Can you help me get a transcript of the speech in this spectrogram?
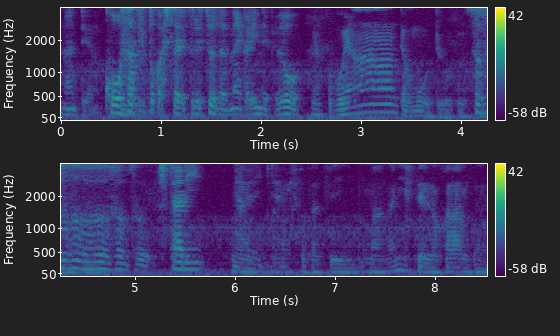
なんていうの考察とかしたりする人ではないからいいんだけどなんかぼやーんって思うってことそうそうそうそうそうそう浸りうんたい。みたいあの人たち今何してるのかなみたいな。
